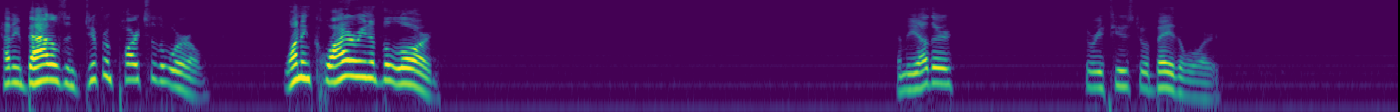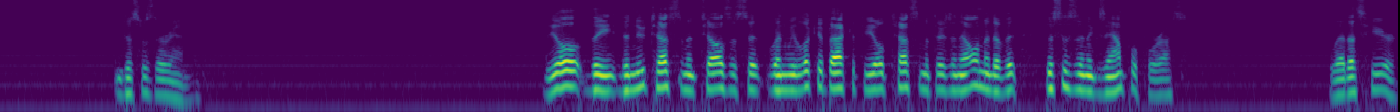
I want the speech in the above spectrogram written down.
having battles in different parts of the world, one inquiring of the Lord, and the other who refused to obey the word. And this was their end. The, Old, the, the New Testament tells us that when we look back at the Old Testament, there's an element of it. This is an example for us. let us hear.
